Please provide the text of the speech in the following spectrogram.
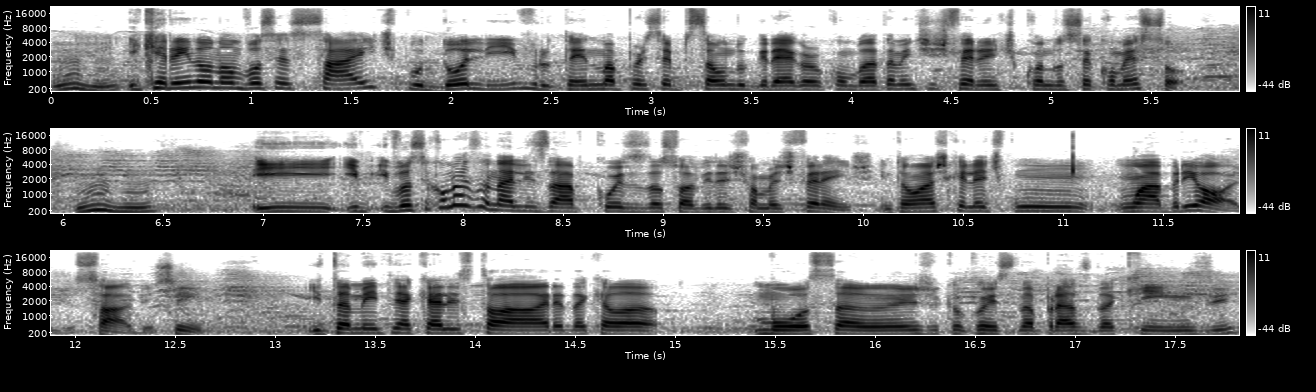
Uhum. E querendo ou não, você sai, tipo, do livro tendo uma percepção do Gregor completamente diferente de quando você começou. Uhum. E, e, e você começa a analisar coisas da sua vida de forma diferente. Então eu acho que ele é tipo um, um abre-olhos, sabe? Sim. E também tem aquela história daquela moça anjo que eu conheci na Praça da 15.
